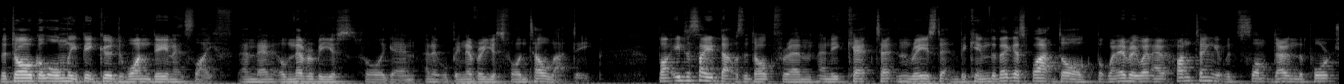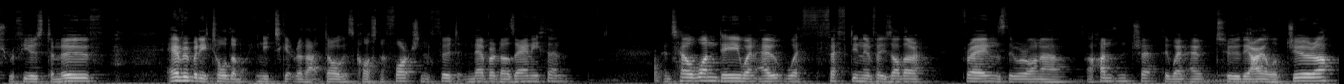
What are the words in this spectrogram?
The dog will only be good one day in its life, and then it'll never be useful again, and it will be never useful until that day. But he decided that was the dog for him, and he kept it and raised it and became the biggest black dog. But whenever he went out hunting, it would slump down the porch, refuse to move. Everybody told him, You need to get rid of that dog, it's costing a fortune in food, it never does anything. Until one day he went out with 15 of his other friends. They were on a, a hunting trip. They went out to the Isle of Jura,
